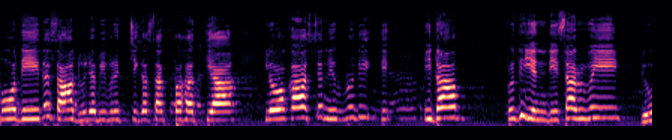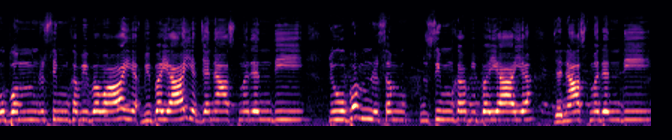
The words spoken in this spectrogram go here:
മോദീത സാധുരവിവൃച്ചിക സർപ്പഹത്യ. ലോകാശ്ച നിർവൃതി ഇതാ പ്രതിയന്തി സർവേ. രൂപം നൃസിംഹ വിഭവായ വിഭയായ ജനാസ്മരന്തി. രൂപം നൃസം നൃസിംഹ വിഭയായ ജനാസ്മരന്തി.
